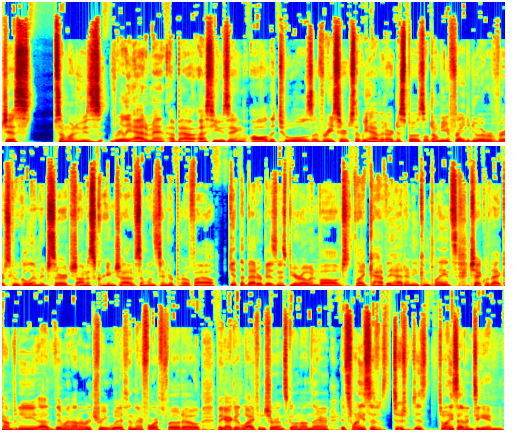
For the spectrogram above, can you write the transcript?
just someone who's really adamant about us using all the tools of research that we have at our disposal. Don't be afraid to do a reverse Google image search on a screenshot of someone's Tinder profile. Get the Better Business Bureau involved. Like, have they had any complaints? Check with that company uh, they went on a retreat with in their fourth photo. They got good life insurance going on there. It's 20, it's 2017.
